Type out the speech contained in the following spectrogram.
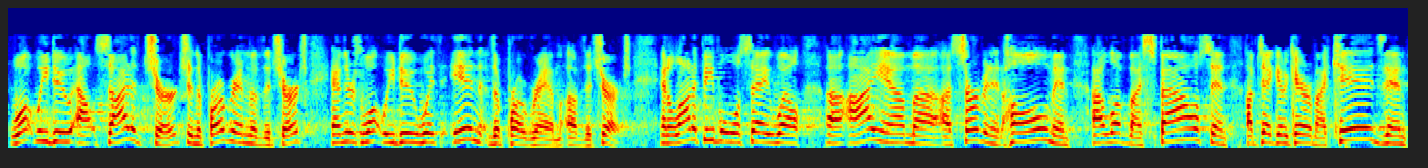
what we do outside of church in the program of the church, and there's what we do within the program of the church. And a lot of people will say, well, uh, I am a servant at home, and I love my spouse, and I'm taking care of my kids, and,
